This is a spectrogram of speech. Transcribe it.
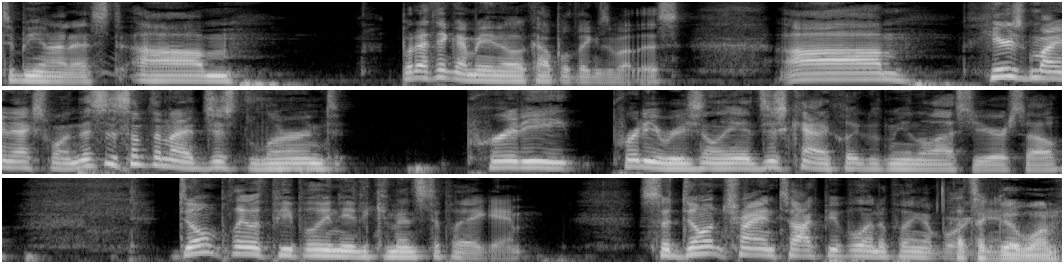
to be honest. Um, but I think I may know a couple things about this. Um, here's my next one. This is something I just learned pretty pretty recently. It just kind of clicked with me in the last year or so. Don't play with people who need to convince to play a game. So don't try and talk people into playing a board That's a good one.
